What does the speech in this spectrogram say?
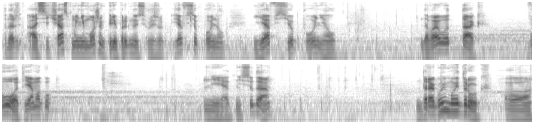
Подожди, а сейчас мы не можем перепрыгнуть. Я все понял. Я все понял. Давай вот так. Вот, я могу... Нет, не сюда. Дорогой мой друг, о,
